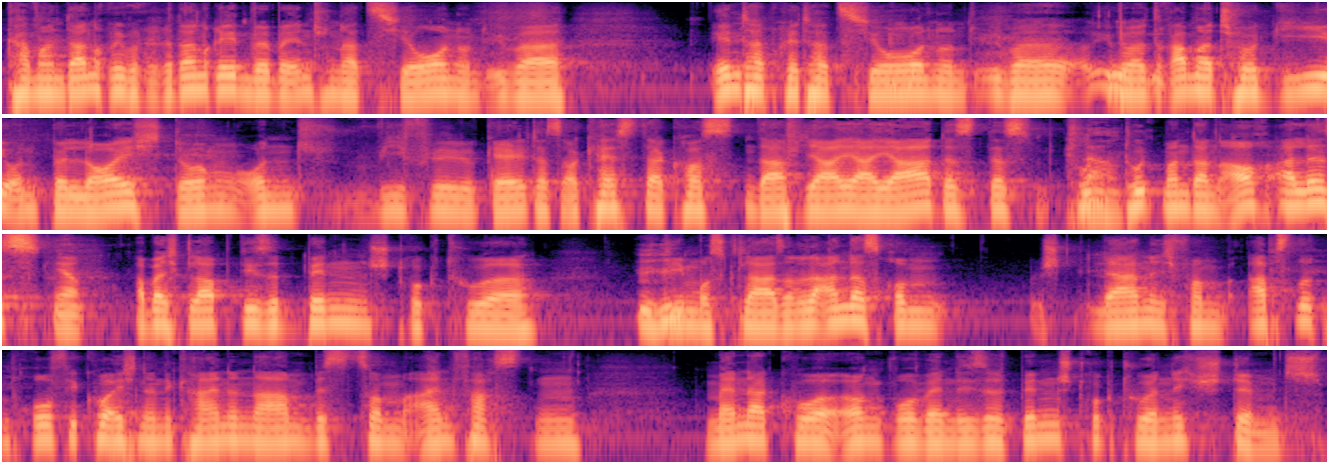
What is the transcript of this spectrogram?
kann man dann rüber, dann reden wir über Intonation und über Interpretation und über, über Dramaturgie und Beleuchtung und wie viel Geld das Orchester kosten darf. Ja, ja, ja, das, das tut, tut man dann auch alles. Ja. Aber ich glaube, diese Binnenstruktur, die muss klar sein. Oder andersrum lerne ich vom absoluten Profichor, ich nenne keine Namen, bis zum einfachsten Männerchor irgendwo, wenn diese Binnenstruktur nicht stimmt,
